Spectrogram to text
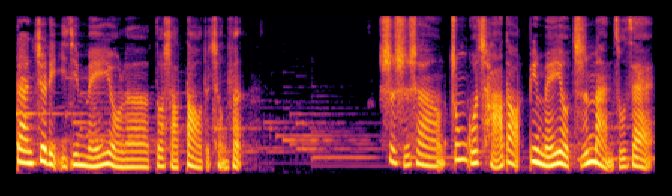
但这里已经没有了多少道的成分。事实上，中国茶道并没有只满足在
